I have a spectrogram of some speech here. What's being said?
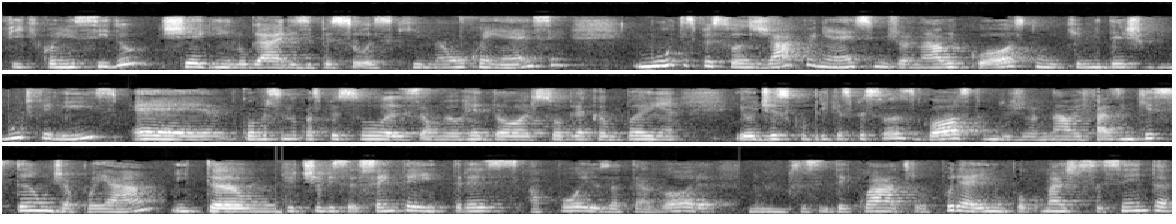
fique conhecido, chegue em lugares e pessoas que não o conhecem. Muitas pessoas já conhecem o jornal e gostam, o que me deixa muito feliz. É, conversando com as pessoas ao meu redor sobre a campanha, eu descobri que as pessoas gostam do jornal e fazem questão de apoiar. Então, eu tive 63 apoios até agora, 64, por aí, um pouco mais de 60.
